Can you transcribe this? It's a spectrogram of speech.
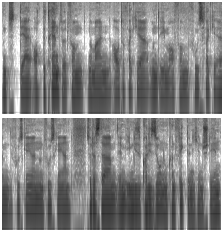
und der auch getrennt wird vom normalen Autoverkehr und eben auch vom Fußverkehr, äh, Fußgängern und Fußgängern, sodass da ähm, eben diese Kollisionen und Konflikte nicht entstehen.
